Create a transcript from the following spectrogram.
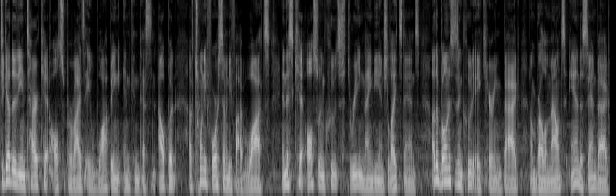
Together, the entire kit also provides a whopping incandescent output of 2475 watts, and this kit also includes three 90 inch light stands. Other bonuses include a carrying bag, umbrella mounts, and a sandbag.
